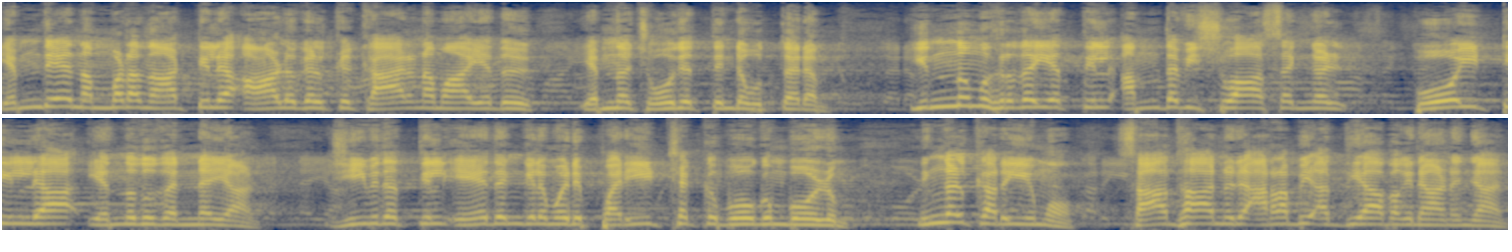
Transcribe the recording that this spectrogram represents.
എന്തേ നമ്മുടെ നാട്ടിലെ ആളുകൾക്ക് കാരണമായത് എന്ന ചോദ്യത്തിന്റെ ഉത്തരം. ഇന്നും ഹൃദയത്തിൽ അന്ധവിശ്വാസങ്ങൾ പോയിട്ടില്ല എന്നതു തന്നെയാണ്. ജീവിതത്തിൽ ഏതെങ്കിലും ഒരു പരീക്ഷയ്ക്ക് പോകുമ്പോഴും നിങ്ങൾക്കറിയുമോ? സാധാരണ ഒരു അറബി അധ്യാപകനാണ് ഞാൻ.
